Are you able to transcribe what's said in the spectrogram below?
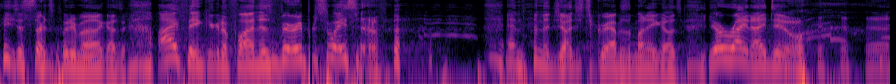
he just starts putting them on. I think you're going to find this very persuasive. and then the judge grabs the money and goes, You're right, I do.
